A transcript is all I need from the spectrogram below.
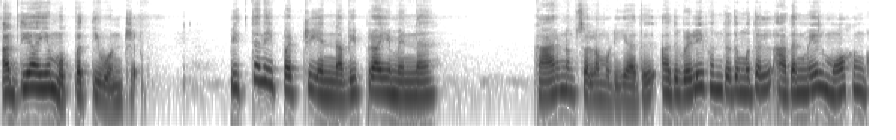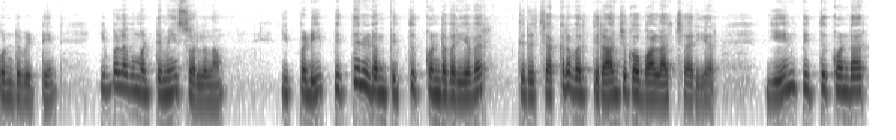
அத்தியாயம் முப்பத்தி ஒன்று. பித்தனை பற்றி என் அபிப்பிராயம் என்ன? காரணம் சொல்ல முடியாது. அது வெளிவந்தது முதல் அதன் மேல் மோகம் கொண்டு விட்டேன். இவ்வளவு மட்டுமே சொல்லலாம். இப்படி பித்தனிடம் பித்து கொண்டவர் எவர்? திரு. சக்கரவர்த்தி ராஜகோபாலாச்சாரியார். ஏன் பித்து கொண்டார்?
